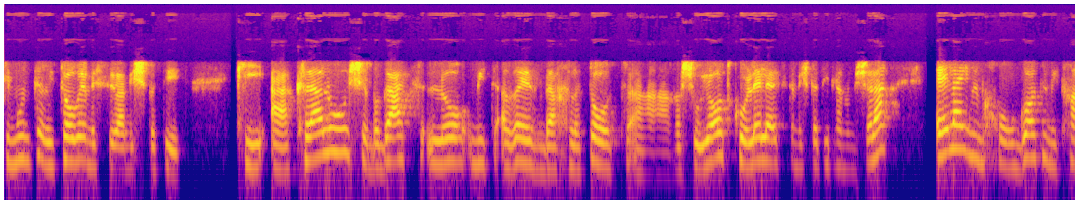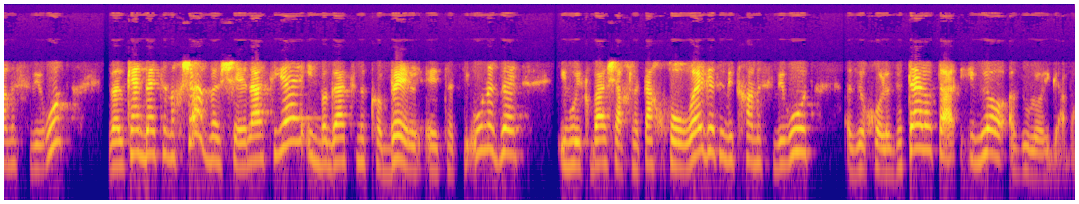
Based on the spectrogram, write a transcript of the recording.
סימון טריטוריה מסוים משפטית. כי הכלל הוא שבג"ץ לא מתערב בהחלטות הרשויות, כולל היועצת המשפטית לממשלה, אלא אם הן חורגות ממתחם הסבירות, ועל כן בעצם עכשיו השאלה תהיה אם בג"ץ מקבל את הטיעון הזה, אם הוא יקבע שההחלטה חורגת ממתחם הסבירות, אז הוא יכול לבטל אותה, אם לא, אז הוא לא ייגע בה.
